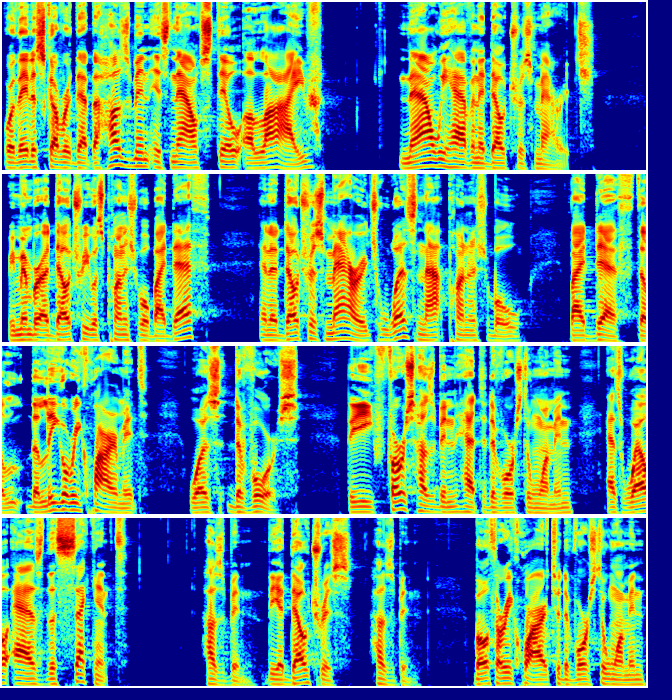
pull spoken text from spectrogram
or they discovered, that the husband is now still alive, now we have an adulterous marriage. Remember, adultery was punishable by death, and adulterous marriage was not punishable by death. The, the legal requirement was divorce. The first husband had to divorce the woman, as well as the second husband, the adulterous husband. Both are required to divorce the woman.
